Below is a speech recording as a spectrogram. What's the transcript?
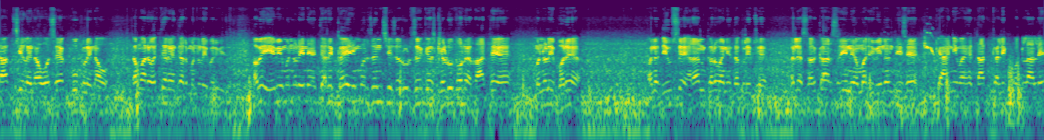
ચાકસી લઈને આવો ચેક બુક લઈને આવો. તમારે અત્યારે અત્યારે મંડળી ભરવી છે. હવે એવી મંડળીને અત્યારે કઈ ઇમરજન્સી જરૂર છે કે ખેડૂતોને રાતે મંડળી ભરે અને દિવસે હેરાન કરવાની તકલીફ છે? એટલે સરકારશ્રીને અમારી વિનંતી છે કે આની વાહે તાત્કાલિક પગલાં લે.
